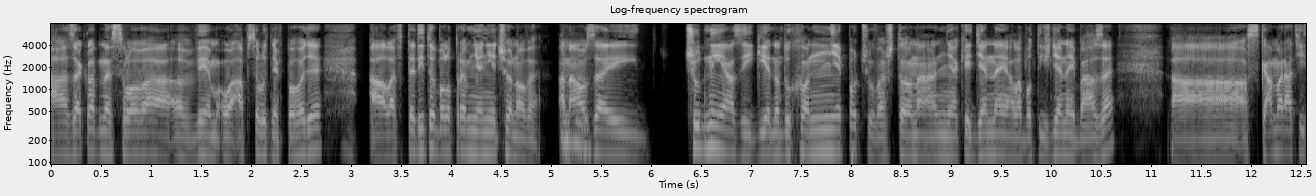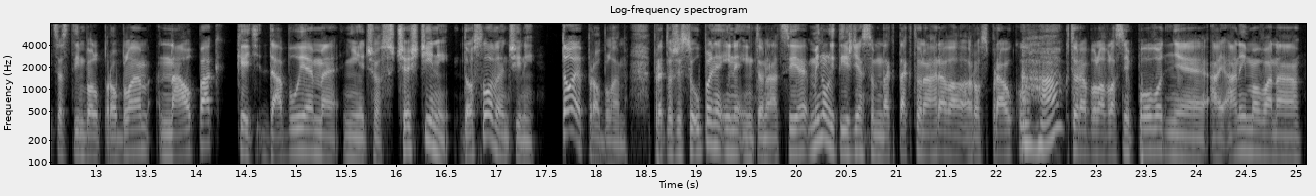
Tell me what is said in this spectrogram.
a základné slova viem o absolútne v pohode, ale vtedy to bolo pre mňa niečo nové. A Mhm. naozaj čudný jazyk, jednoducho nepočúvaš to na nejakej dennej alebo týždennej báze. A skamarátiť sa s tým bol problém. Naopak, keď dabujeme niečo z češtiny do slovenčiny, to je problém, pretože sú úplne iné intonácie. Minulý týždeň som tak, takto nahrával rozprávku, Aha. ktorá bola vlastne pôvodne aj animovaná,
